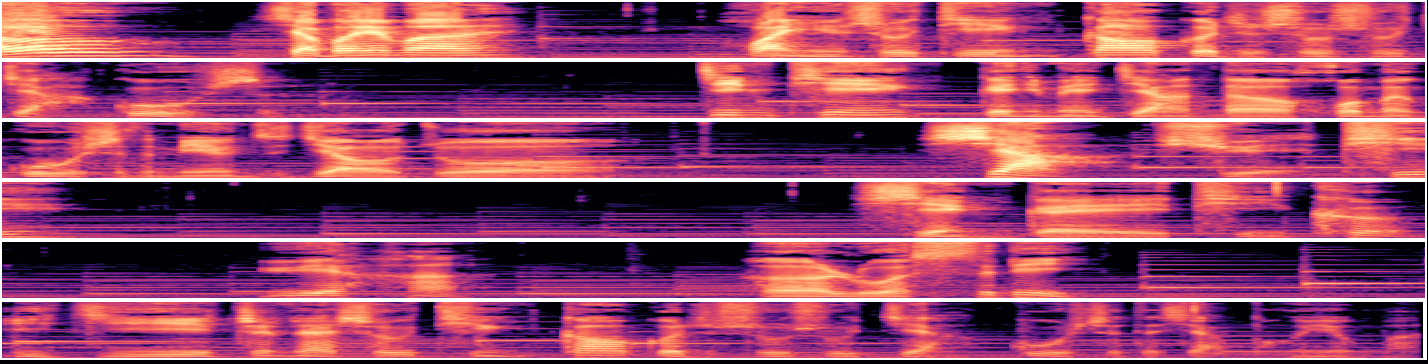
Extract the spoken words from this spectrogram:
Hello，小朋友们，欢迎收听高个子叔叔讲故事。今天给你们讲的绘本故事的名字叫做《下雪天》，献给提克、约翰和罗斯利，以及正在收听高个子叔叔讲故事的小朋友们。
